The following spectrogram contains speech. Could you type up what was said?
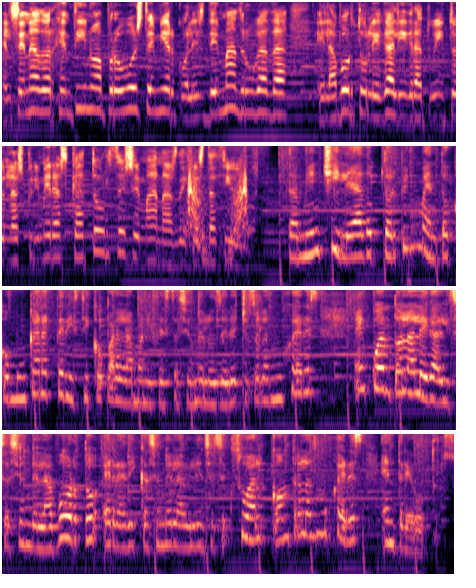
El Senado argentino aprobó este miércoles de madrugada el aborto legal y gratuito en las primeras 14 semanas de gestación. También Chile adoptó el pigmento como un característico para la manifestación de los derechos de las mujeres en cuanto a la legalización del aborto, erradicación de la violencia sexual contra las mujeres, entre otros.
